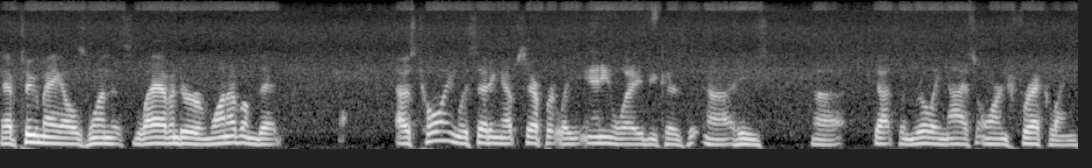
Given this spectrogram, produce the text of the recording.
Have two males, one that's lavender and one of them that I was toying with setting up separately anyway because uh, he's uh, got some really nice orange freckling.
